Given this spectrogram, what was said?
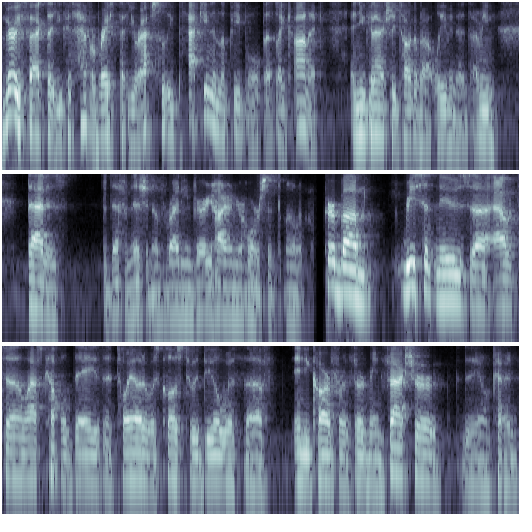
The very fact that you can have a race that you're absolutely packing in the people, that's iconic, and you can actually talk about leaving it. I mean, that is the definition of riding very high on your horse at the moment. Curb, um, recent news uh, out uh, in the last couple days that Toyota was close to a deal with uh, IndyCar for a third manufacturer. You know, kind of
